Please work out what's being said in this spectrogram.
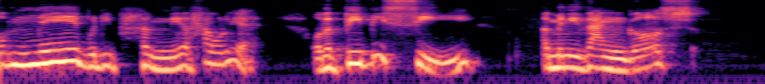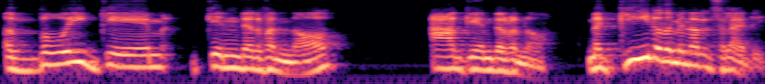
oedd neb wedi prynu'r hawliau. Oedd y BBC yn mynd i ddangos y ddwy gêm gynderfynol a'r gêm derfynol. Na gyd oedd yn mynd ar y teledu,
